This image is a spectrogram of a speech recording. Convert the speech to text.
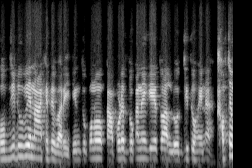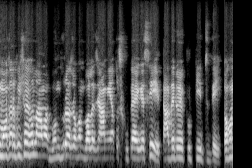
কবজি ডুবিয়ে না খেতে পারি, কিন্তু কোনো কাপড়ের দোকানে গিয়ে তো আর লজ্জিত হই না। সবচেয়ে মজার বিষয় হলো আমার বন্ধুরা যখন বলে যে আমি এত শুকায় গেছি, তাদেরও একটু টিপস দিই। তখন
